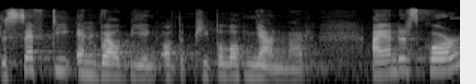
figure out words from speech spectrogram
the safety and well-being of the people of Myanmar. I underscore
